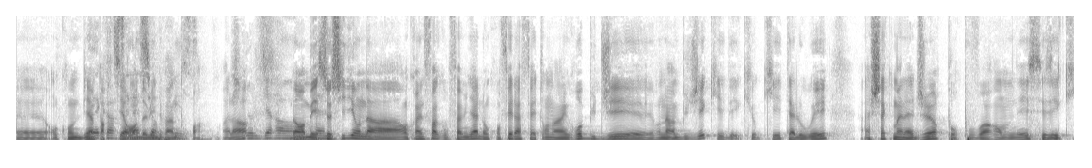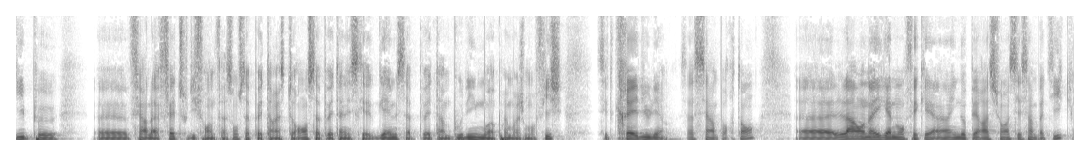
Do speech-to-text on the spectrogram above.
euh, on compte bien partir en la 2023. surprise. Voilà. Non, mais ceci dit, on a encore une fois groupe familial, donc on fait la fête. On a un gros budget, euh, on a un budget qui est qui, qui est alloué à chaque manager pour pouvoir emmener ses équipes euh, euh, faire la fête sous différentes façons. Ça peut être un restaurant, ça peut être un escape game, ça peut être un bowling. Moi après, moi je m'en fiche. C'est de créer du lien. Ça c'est important. Euh, là, on a également fait une opération assez sympathique.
